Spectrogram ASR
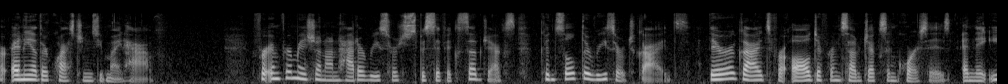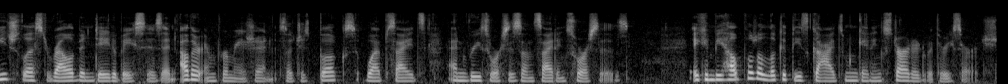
or any other questions you might have. For information on how to research specific subjects, consult the research guides. There are guides for all different subjects and courses, and they each list relevant databases and other information such as books, websites, and resources on citing sources. It can be helpful to look at these guides when getting started with research.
